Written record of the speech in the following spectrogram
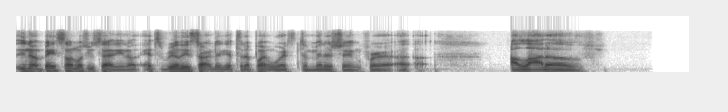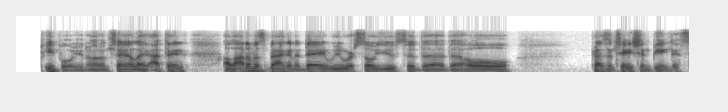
you know, based on what you said, you know, it's really starting to get to the point where it's diminishing for a- a lot of people. You know what I'm saying? Like, I think a lot of us back in the day, we were so used to the the whole presentation being this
